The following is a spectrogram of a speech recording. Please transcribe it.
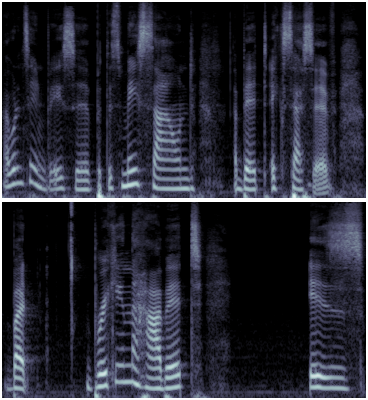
I wouldn't say invasive, but this may sound a bit excessive. But breaking the habit is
